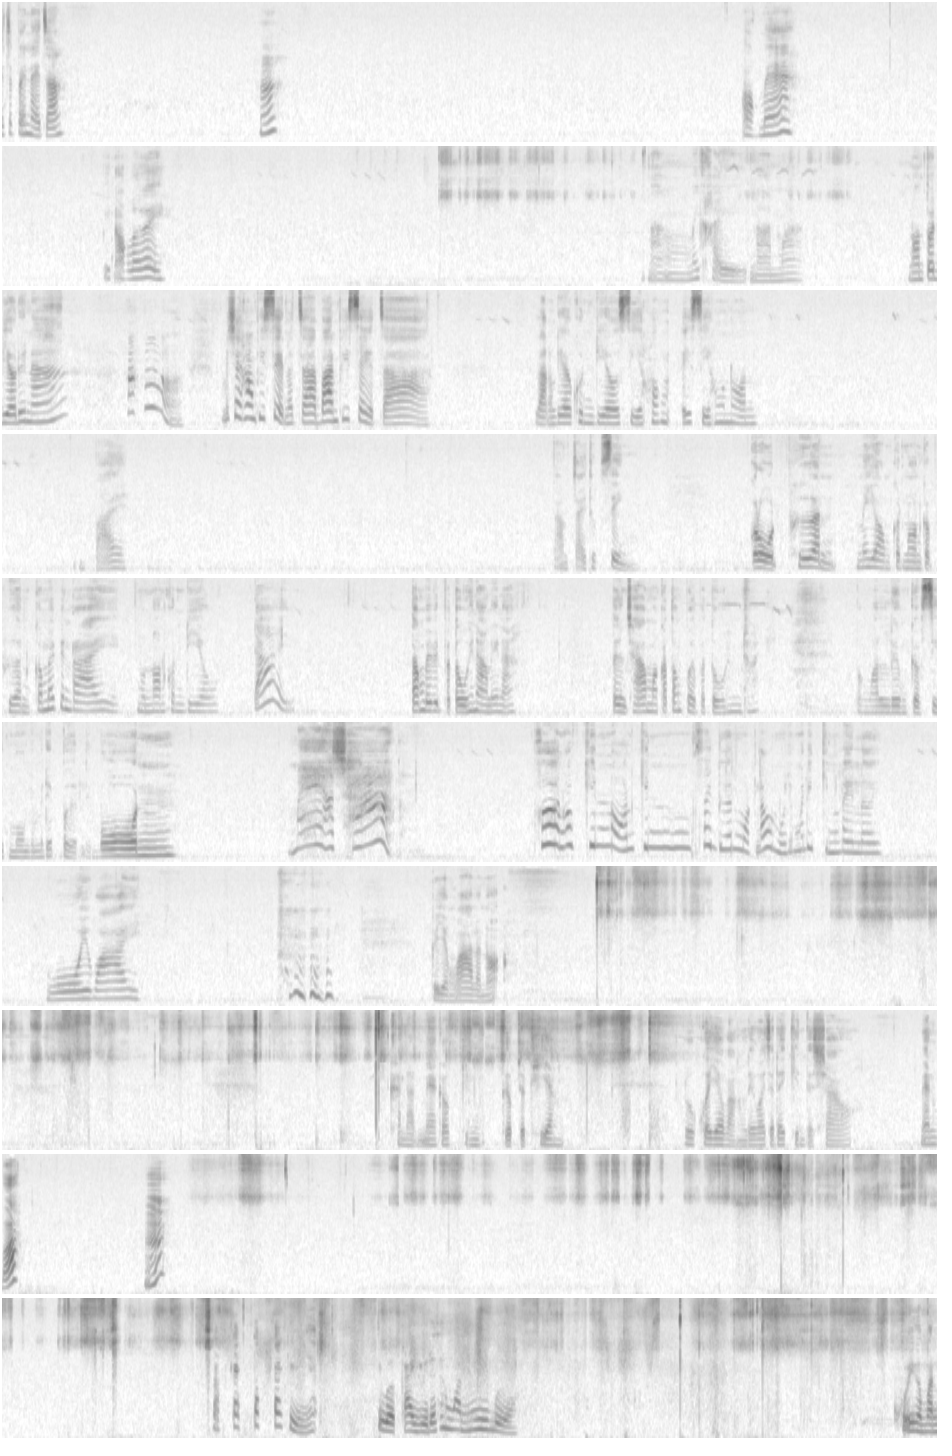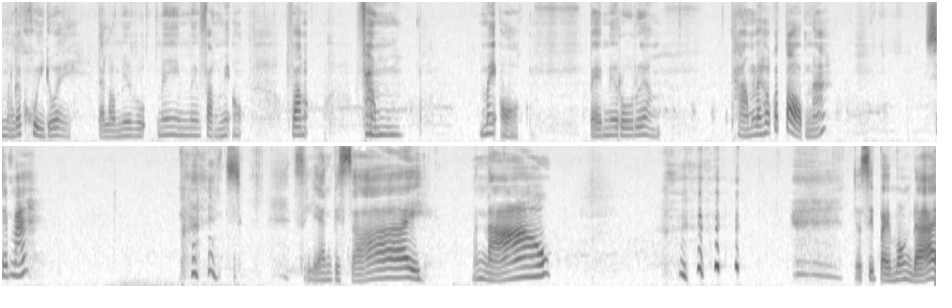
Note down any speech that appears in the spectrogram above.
จ๊จะไปไหนจ๊ะ ฮะ ออกแม่ปิดออกเลย นางไม่ไข่นานมาก นอนตัวเดียวด้วยนะ ไม่ใช่ห้องพิเศษนะจ๊ะ บ้านพิเศษจ้า หลังเดียวคนเดียวสี่ห้องไอ้สี่ห้องนอน ไปามใจทุกสิ่ง โกรธเพื่อนไม่ยอมก็นอนกับเพื่อน ก็ไม่เป็นไรหนูนอนคนเดียวได้ ต้องไปปิดประตูให้นางด้วยนะ ตื่นเช้ามาก็ต้องเปิดประตูให้มันด้วยบางวันลืมเกือบสิบโมงยังไม่ได้เปิดเลยบน แม่อาชาเพื่อนเขากินหนอนกินไส้เดือนหมดแล้วหนูยังไม่ได้กินอะไรเลย โวยวายก็ยังว่าแล้วเนาะ ข นาดแม่ก็กินเกือบจะเที่ยง ลูกก็อย่าหวังเลยว่าจะได้กินแต่เช้า แมนบ่หืมตอกแตกตอกแตกอยู่อย่างเงี้ยอยู่กับไก่อยู่ได้ทั้งวันไม่มีเบื่อ คุยกับมันมันก็คุยด้วย แต่เราไม่รู้ไม่ไม่ฟังไม่ออก ฟังฟังไม่ออก ไปไม่รู้เรื่อง ถามอะไรเขาก็ตอบนะ ใช่ไหมสเลียนไปซ้าย มันหนาว จะสิไปมองได้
